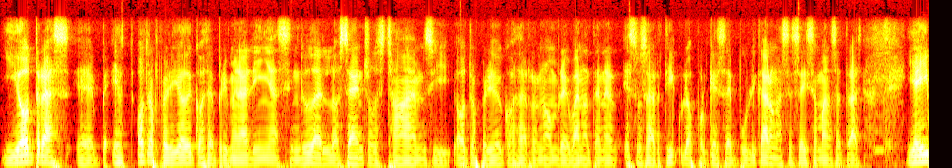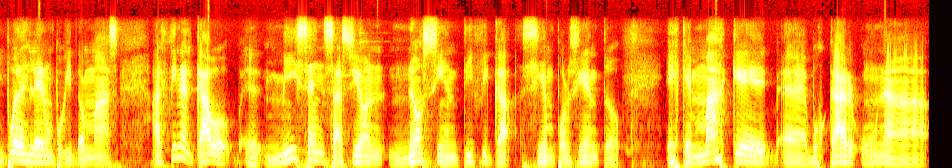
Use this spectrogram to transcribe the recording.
y otras, eh, otros periódicos de primera línea, sin duda el Los Angeles Times y otros periódicos de renombre van a tener esos artículos porque se publicaron hace seis semanas atrás. Y ahí puedes leer un poquito más. Al fin y al cabo, mi sensación no científica 100% es que más que eh, buscar una,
